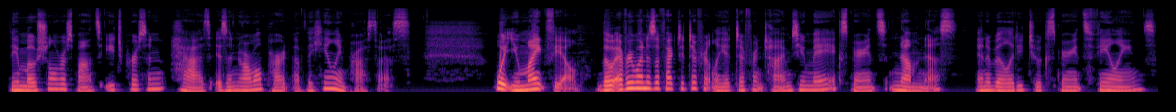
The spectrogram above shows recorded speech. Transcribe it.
The emotional response each person has is a normal part of the healing process. What you might feel, though everyone is affected differently at different times, you may experience numbness, inability to experience feelings,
